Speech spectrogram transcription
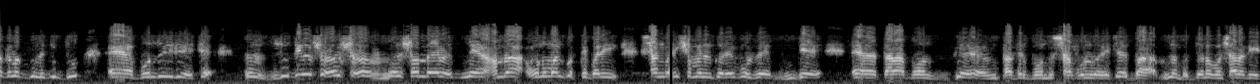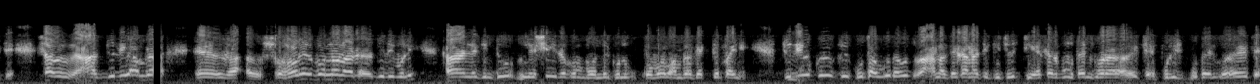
আদালতগুলো কিন্তু বন্ধই রয়েছে। যদিও সন্ধ্যায় আমরা অনুমান করতে পারি, সাংবাদিক সম্মেলন করে বলবে যে তারা তাদের বন্ধ সাফল্য হয়েছে বা জনগণ সারা দিয়েছে। আর যদি আমরা শহরের বর্ণনা যদি বলি, তাহলে কিন্তু সেই রকম বন্ধের কোনো প্রভাব আমরা দেখতে পাইনি। যদিও কোথাও কোথাও আনাতে কানাতে কিছু টিএসআর মোতায়েন করা হয়েছে, পুলিশ মোতায়েন করা হয়েছে,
